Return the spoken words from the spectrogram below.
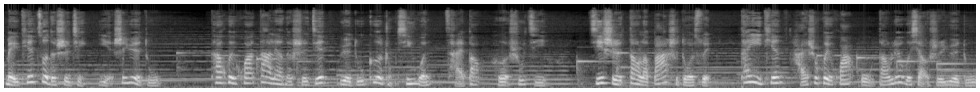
每天做的事情也是阅读。他会花大量的时间阅读各种新闻、财报和书籍。即使到了八十多岁，他一天还是会花五到六个小时阅读。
